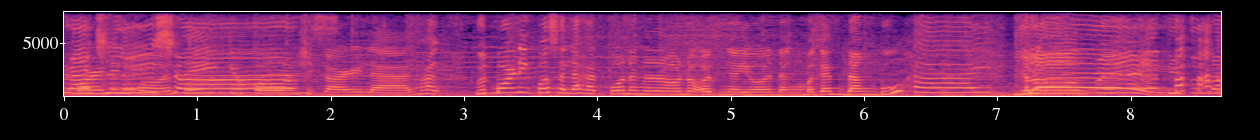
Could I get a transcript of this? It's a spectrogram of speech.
Congratulations! Thank you po, Ma'am Shikarla. Good morning po sa lahat po ng nanonood ngayon ng Magandang Buhay! Grabe! Nandito na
